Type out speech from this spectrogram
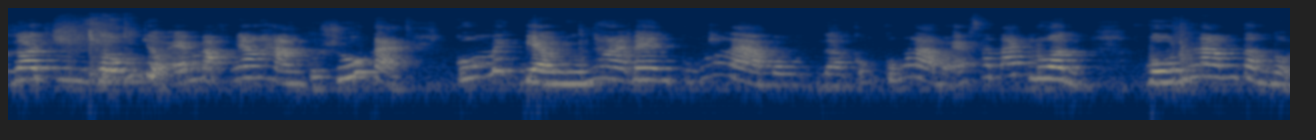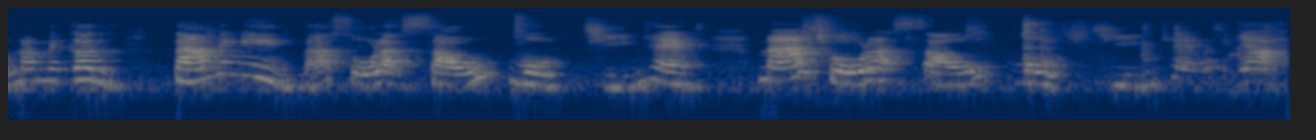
gần giống kiểu em mặc nhau hàng của shop này cũng mix bèo nhún hai bên cũng là một cũng cũng là một em sắt nách luôn. 45 tầm độ 50 cân 80 nghìn mã số là 619 cho em. Mã số là 619 cho em các chị nhá.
